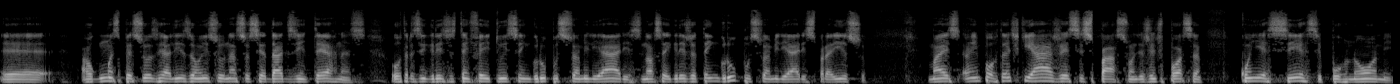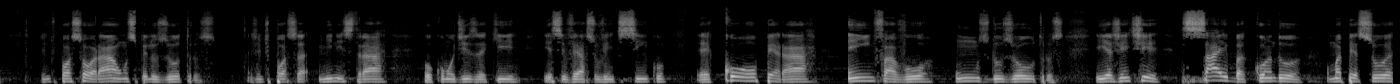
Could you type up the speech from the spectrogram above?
É, algumas pessoas realizam isso nas sociedades internas, outras igrejas têm feito isso em grupos familiares. Nossa igreja tem grupos familiares para isso. Mas é importante que haja esse espaço onde a gente possa conhecer-se por nome, a gente possa orar uns pelos outros, a gente possa ministrar, ou como diz aqui esse verso 25, é, cooperar em favor uns dos outros. E a gente saiba quando uma pessoa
